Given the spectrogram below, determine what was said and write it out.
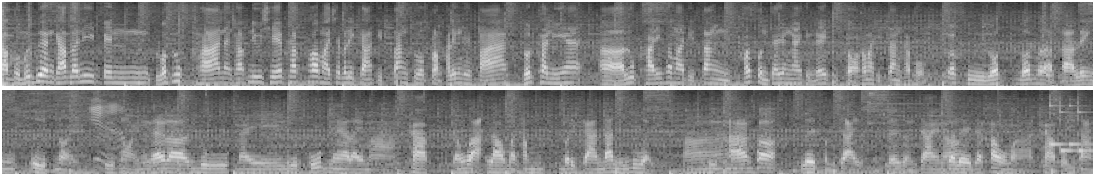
ครับผมเพื่อนๆครับและนี่เป็นรถลูกค้านะครับนิวเชฟครับเข้ามาใช้บริการติดตั้งตัวกล่องคันเร่งไฟฟ้ารถคันนี้เอ่อลูกค้าที่เข้ามาติดตั้งเขาสนใจยังไงถึงได้ติดต่อเข้ามาติดตั้งครับผมก็คือรถรถมันอัตราเร่งอืดหน่อยคือหน่อยนึงแล้วเราดูใน YouTube ในอะไรมาครับจังหวะเรามาทำบริการด้านนี้ด้วย อ่ลูกค้าก็เลยสนใจ เลยสนใจเนาะก็เลยจะเข้ามาครับผมติดตั้ง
